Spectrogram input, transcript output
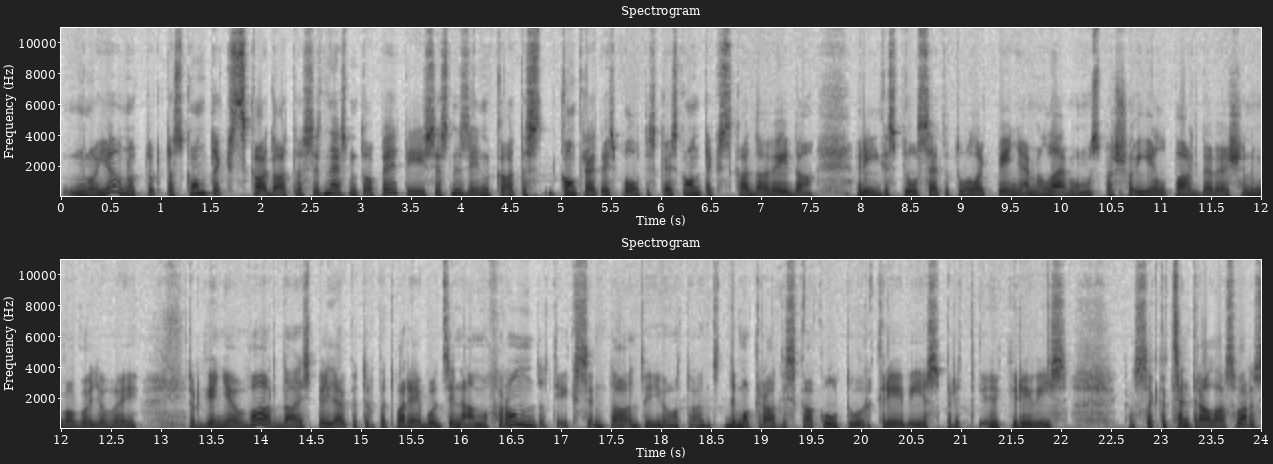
Nu, jā, nu, tur tas konteksts, kādā tas, es neesmu to pētījis, es nezinu, kā tas konkrētais politiskais konteksts, kādā veidā Rīgas pilsēta tolaik pieņēma lēmumus par šo ielu pārdevēšanu Gogoļa vai Geņeva vārdā. Es pieļauju, ka tur pat varēja būt zināma fronda, tieksim, tāda, jo tāda demokrātiskā kultūra Krievijas pret eh, Krievijas saka, centrālās varas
